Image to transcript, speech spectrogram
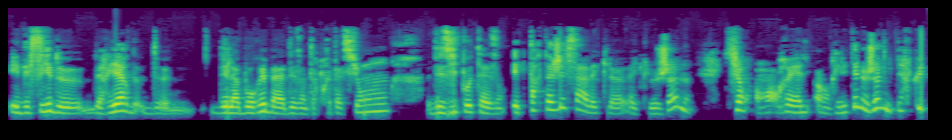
et d'essayer de derrière d'élaborer bah, des interprétations, des hypothèses, et de partager ça avec le, avec le jeune, qui en, réalité le jeune il percute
